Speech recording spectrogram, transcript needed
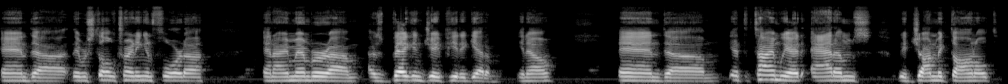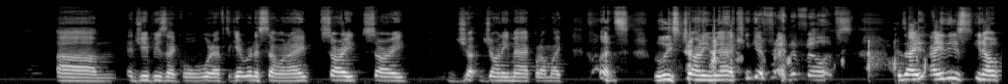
and, uh, they were still training in Florida. And I remember, um, I was begging JP to get him, you know, and, um, at the time we had Adams, we had John McDonald, um, and JP's like, well, we'd have to get rid of someone. I sorry, sorry, J- Johnny Mack, but I'm like, let's release Johnny Mack and get Brandon Phillips because I, I these, you know,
